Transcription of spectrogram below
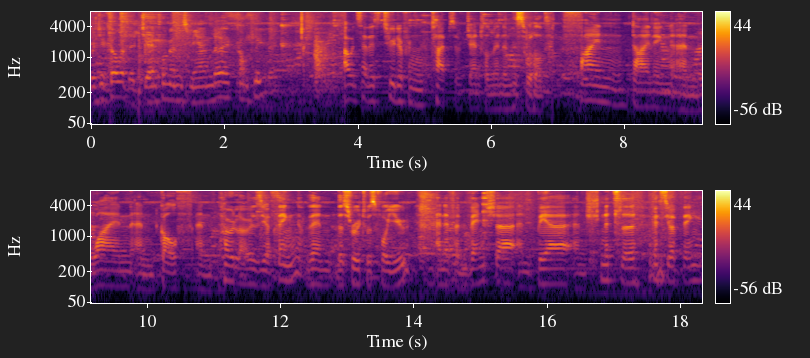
Would you call it the gentleman's meander completely? I would say there's two different types of gentlemen in this world. Fine dining and wine and golf and polo is your thing, then this route was for you. And if adventure and beer and schnitzel is your thing,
